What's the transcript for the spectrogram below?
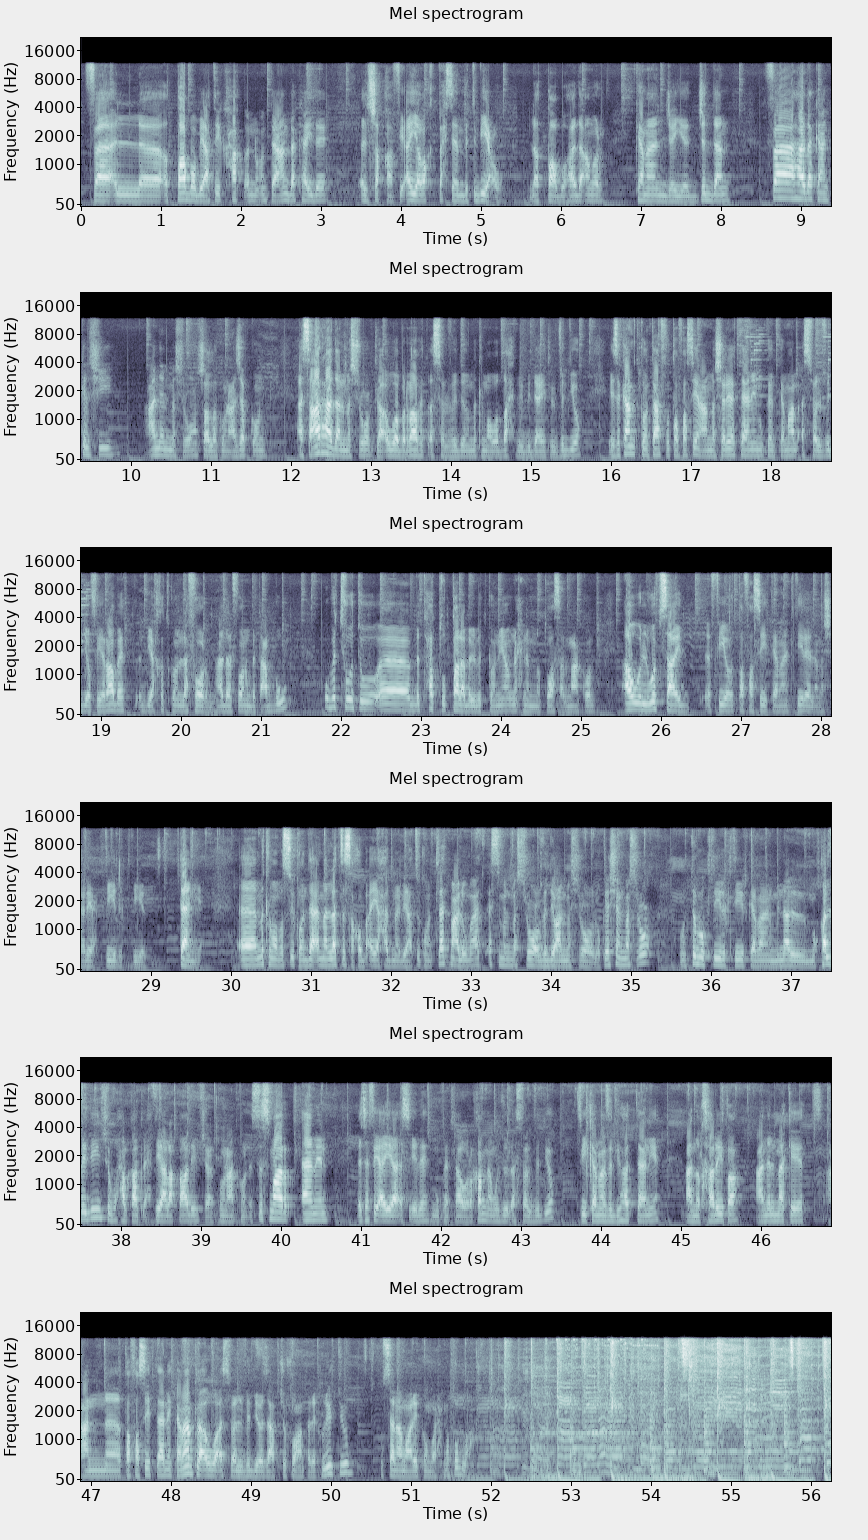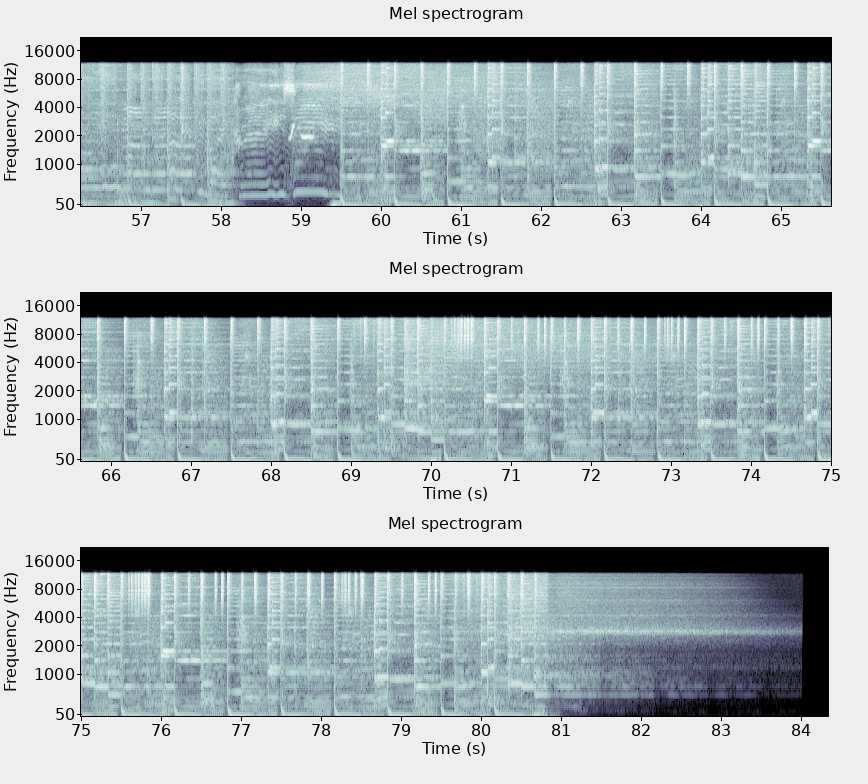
فالطابو بيعطيك حق إنه أنت عندك هيدي الشقة في أي وقت بحسن بتبيعه للطابو. هذا أمر كمان جيد جدا. فهذا كان كل شيء. عن المشروع. إن شاء الله يكون عجبكم. أسعار هذا المشروع بتلاقوها بالرابط أسفل الفيديو مثل ما وضحت ببداية الفيديو. إذا كان بدكم تعرفوا تفاصيل عن مشاريع ثانية ممكن كمان أسفل الفيديو في رابط بياخذكم ل form. هذا ال form بتعبوه وبتفوتوا آه، بتحطوا الطلب اللي بدكم إياه ونحن بنتواصل معكم. أو ال website فيه تفاصيل كمان كثيره لمشاريع كثير كثير ثانية آه مثل ما بوصيكم دائما لا تثقوا بأي حد ما بيعطيكم ثلاث معلومات اسم المشروع وفيديو عن المشروع و location المشروع وانتبهوا كثير كثير كمان من المقلدين شوفوا حلقات الاحتيال العقاري مشان يكون عندكم استثمار آمن. إذا في أي أسئلة ممكن تلاقوا رقمنا موجود أسفل الفيديو. في كمان فيديوهات ثانية عن الخريطة عن الماكيت عن تفاصيل ثانية كمان بتلاقوها أسفل الفيديو إذا عم تشوفوه عن طريق اليوتيوب. والسلام عليكم ورحمة الله.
